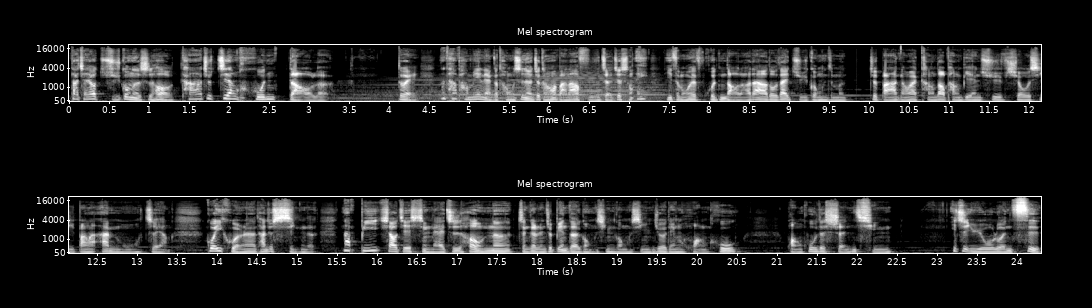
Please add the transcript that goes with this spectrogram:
大家要鞠躬的时候，她就这样昏倒了。对，那她旁边两个同事呢，就赶快把她扶着，就说：“哎，你怎么会昏倒了？大家都在鞠躬，怎么就把她赶快扛到旁边去休息，帮她按摩？”这样过一会儿呢，她就醒了。那 B 小姐醒来之后呢，整个人就变得拱心拱心，就有点恍惚，恍惚的神情。一直语无伦次，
